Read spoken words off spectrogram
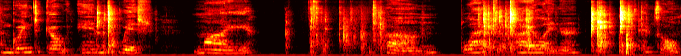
I'm going to go in with my um, black eyeliner pencil.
